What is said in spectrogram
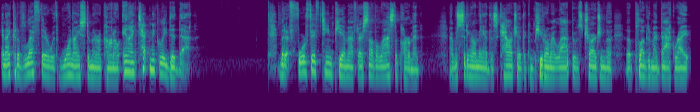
And I could have left there with one iced Americano, and I technically did that. But at 4:15 p.m. after I saw the last apartment, I was sitting on the, had this couch, I had the computer on my lap, it was charging the uh, plug to my back right.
